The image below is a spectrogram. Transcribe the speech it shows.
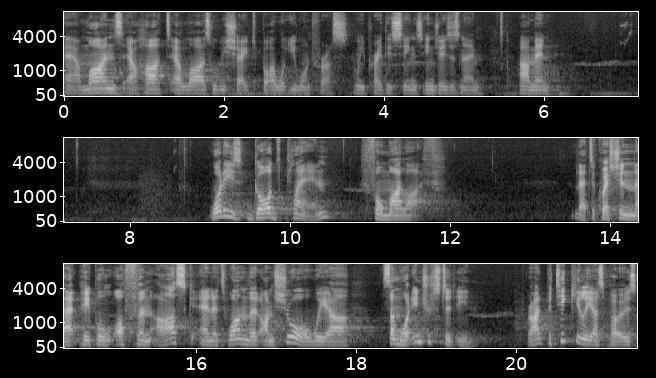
our minds, our hearts, our lives will be shaped by what you want for us. And we pray these things in Jesus' name. Amen. What is God's plan for my life? That's a question that people often ask, and it's one that I'm sure we are somewhat interested in, right? Particularly, I suppose,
